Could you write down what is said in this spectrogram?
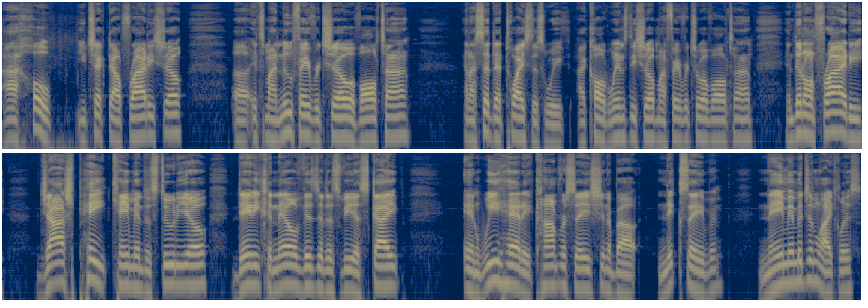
I hope you checked out Friday's show. Uh, it's my new favorite show of all time. And I said that twice this week. I called Wednesday show my favorite show of all time. And then on Friday, Josh Pate came into studio. Danny Kanell visited us via Skype. And we had a conversation about Nick Saban, name, image, and likeness,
